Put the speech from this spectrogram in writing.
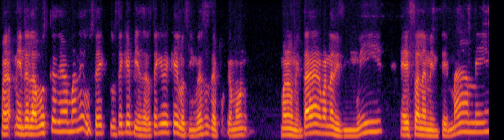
Bueno, mientras la buscas, ya, Mane, ¿usted, ¿usted qué piensa? ¿Usted cree que los ingresos de Pokémon van a aumentar, van a disminuir? ¿Es solamente mame?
